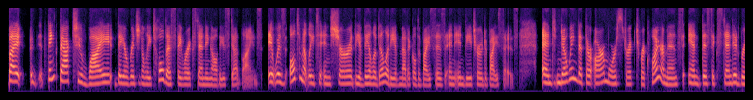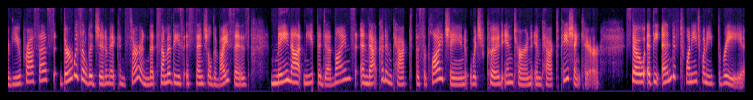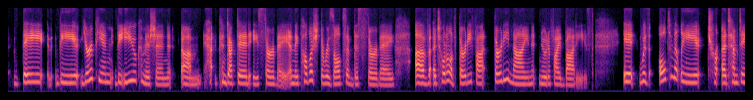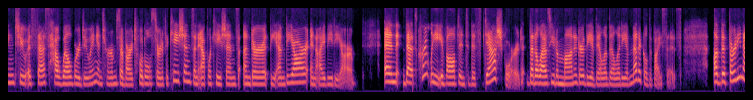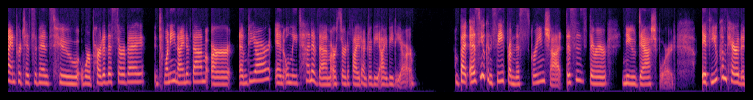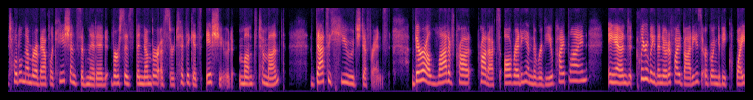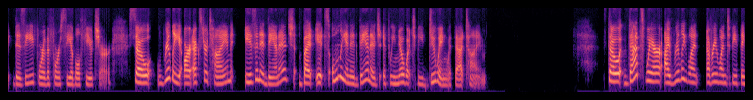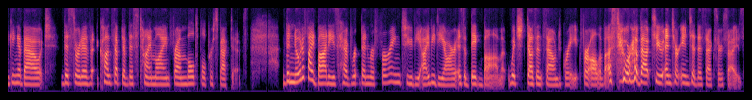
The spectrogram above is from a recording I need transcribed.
But uh, think back to why they originally told us they were extending all these deadlines. It was ultimately to ensure the availability of medical devices and in vitro devices. And knowing that there are more strict requirements and this extended review process, there was a legitimate concern that some of these essential devices may not meet the deadlines, and that could impact the supply chain, which could in turn impact patient care. So at the end of 2023, they the European the EU Commission um, conducted a survey and they published the results of this survey of a total of 35, 39 notified bodies. It was ultimately attempting to assess how well we're doing in terms of our total certifications and applications under the MDR and IVDR. And that's currently evolved into this dashboard that allows you to monitor the availability of medical devices. Of the 39 participants who were part of this survey, 29 of them are MDR and only 10 of them are certified under the IVDR. But as you can see from this screenshot, this is their new dashboard. If you compare the total number of applications submitted versus the number of certificates issued month to month, that's a huge difference. There are a lot of pro products already in the review pipeline, and clearly the notified bodies are going to be quite busy for the foreseeable future. So really our extra time is an advantage, but it's only an advantage if we know what to be doing with that time. So that's where I really want everyone to be thinking about this sort of concept of this timeline from multiple perspectives the notified bodies have re been referring to the IVDR as a big bomb, which doesn't sound great for all of us who are about to enter into this exercise.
